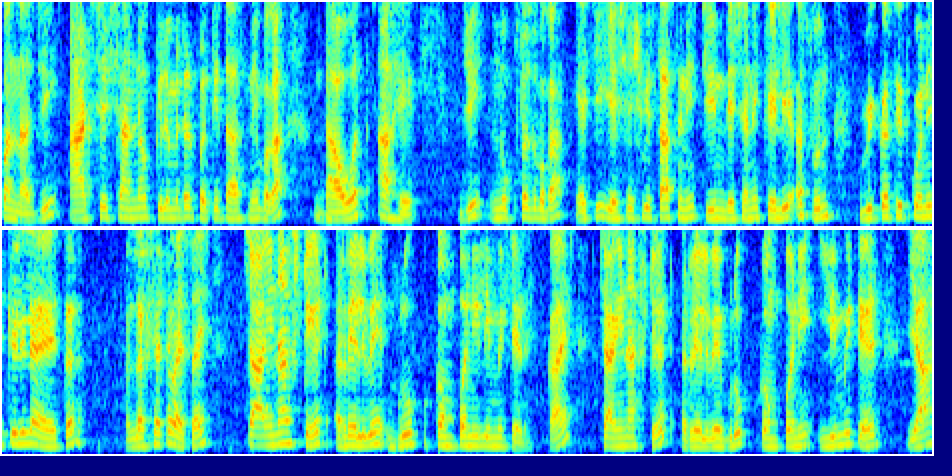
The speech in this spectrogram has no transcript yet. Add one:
पन्नास जी आठशे शहाण्णव किलोमीटर प्रति तासने बघा धावत आहे. जी नुकतंच बघा याची यशस्वी चाचणी चीन देशाने केली असून विकसित कोणी केलेली आहे तर लक्षात ठेवायचं आहे China state railway group company limited. काय? China state railway group company limited. या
